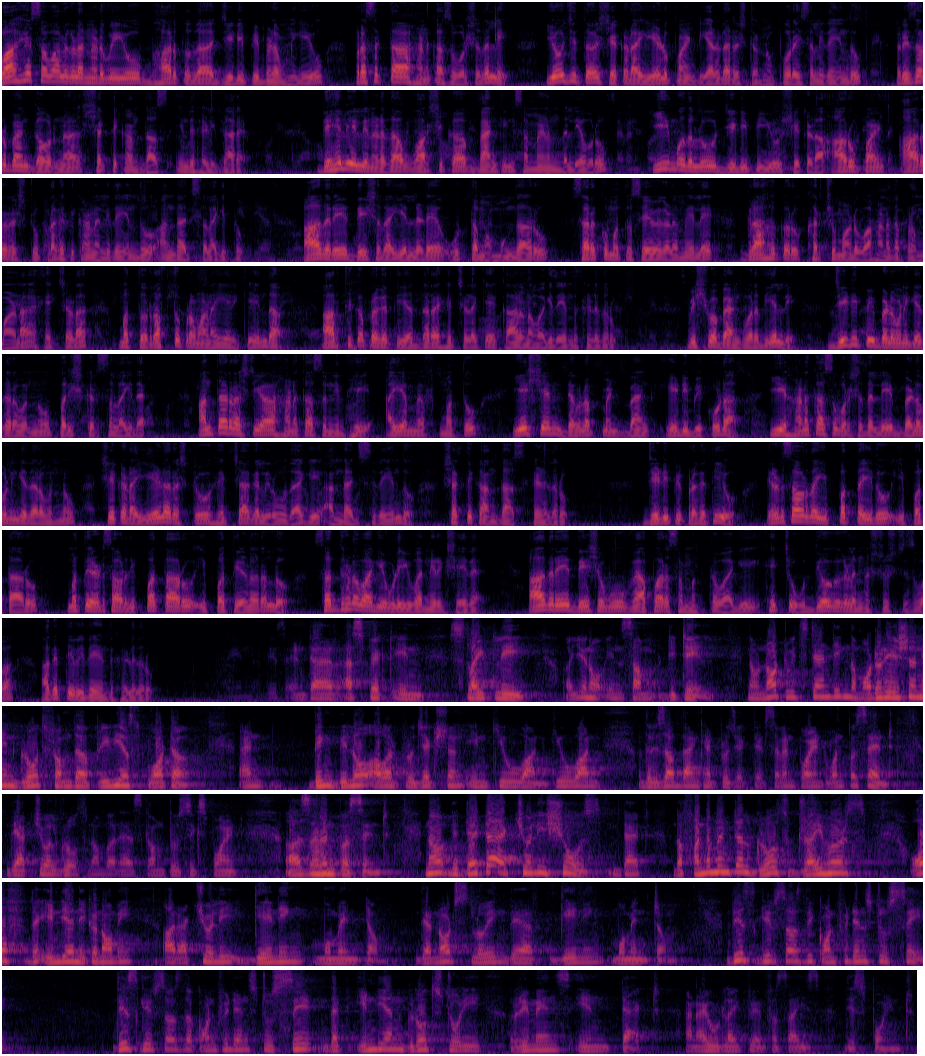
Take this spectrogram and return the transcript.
ಬಾಹ್ಯ ಸವಾಲುಗಳ ನಡುವೆಯೂ ಭಾರತದ ಜಿಡಿಪಿ ಬೆಳವಣಿಗೆಯು ಪ್ರಸಕ್ತ ಹಣಕಾಸು ವರ್ಷದಲ್ಲಿ ಯೋಜಿತ ಶೇಕಡ ಏಳು ಪಾಯಿಂಟ್ ಎರಡರಷ್ಟನ್ನು ಪೂರೈಸಲಿದೆ ಎಂದು reserve bank governor Shaktikanta Das ಇಂದು ಹೇಳಿದ್ದಾರೆ. ದೆಹಲಿಯಲ್ಲಿ ನಡೆದ ವಾರ್ಷಿಕ ಬ್ಯಾಂಕಿಂಗ್ ಸಮ್ಮೇಳನದಲ್ಲಿ ಅವರು, ಈ ಮೊದಲು ಜಿಡಿಪಿಯು ಶೇಕಡ ಆರು ಪಾಯಿಂಟ್ ಆರರಷ್ಟು ಪ್ರಗತಿ ಕಾಣಲಿದೆ ಎಂದು ಅಂದಾಜಿಸಲಾಗಿತ್ತು. ಆದರೆ ದೇಶದ ಎಲ್ಲೆಡೆ ಉತ್ತಮ ಮುಂಗಾರು ಸರಕು ಮತ್ತು ಸೇವೆಗಳ ಮೇಲೆ ಗ್ರಾಹಕರು ಖರ್ಚು ಮಾಡುವ ಹಣದ ಪ್ರಮಾಣ ಹೆಚ್ಚಳ ಮತ್ತು ರಫ್ತು ಪ್ರಮಾಣ ಏರಿಕೆಯಿಂದ ಆರ್ಥಿಕ ಪ್ರಗತಿಯ ದರ ಹೆಚ್ಚಳಕ್ಕೆ ಕಾರಣವಾಗಿದೆ ಎಂದು ಹೇಳಿದರು. ವಿಶ್ವ ಬ್ಯಾಂಕ್ ವರದಿಯಲ್ಲಿ ಜಿಡಿಪಿ ಬೆಳವಣಿಗೆ ದರವನ್ನು ಪರಿಷ್ಕರಿಸಲಾಗಿದೆ. ಅಂತಾರಾಷ್ಟ್ರೀಯ ಹಣಕಾಸು ನಿಧಿ ಐಎಂಎಫ್ ಮತ್ತು ಏಷ್ಯನ್ ಡೆವಲಪ್ಮೆಂಟ್ ಬ್ಯಾಂಕ್ ಎಡಿಬಿ ಕೂಡ ಈ ಹಣಕಾಸು ವರ್ಷದಲ್ಲಿ ಬೆಳವಣಿಗೆ ದರವನ್ನು ಶೇಕಡ ಏಳರಷ್ಟು ಹೆಚ್ಚಾಗಲಿರುವುದಾಗಿ ಅಂದಾಜಿಸಿದೆ ಎಂದು ಶಕ್ತಿಕಾಂತ್ ದಾಸ್ ಹೇಳಿದರು. ಜಿಡಿಪಿ ಪ್ರಗತಿಯು ಎರಡು ಸಾವಿರದ ಇಪ್ಪತ್ತೈದು ಇಪ್ಪತ್ತಾರು ಮತ್ತು ಎರಡು ಸಾವಿರದ ಇಪ್ಪತ್ತಾರು ಇಪ್ಪತ್ತೇಳರಲ್ಲೂ ಸದೃಢವಾಗಿ ಉಳಿಯುವ ನಿರೀಕ್ಷೆ ಇದೆ ಆದರೆ ದೇಶವು ವ್ಯಾಪಾರ ಸಂಬಂಧಿತವಾಗಿ ಹೆಚ್ಚು ಉದ್ಯೋಗಗಳನ್ನು ಸೃಷ್ಟಿಸುವ ಅಗತ್ಯವಿದೆ ಎಂದು ಹೇಳಿದರು this entire aspect in slightly, uh, you know, in some detail. Now, notwithstanding the moderation in growth from the previous quarter and being below our projection in Q1, Q1, the Reserve Bank had projected 7.1%. The actual growth number has come to 6.7%. Now, the data actually shows that the fundamental growth drivers of the Indian economy are actually gaining momentum. They are not slowing, they are gaining momentum. This gives us the confidence to say, this gives us the confidence to say that Indian growth story remains intact. And I would like to emphasize this point.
